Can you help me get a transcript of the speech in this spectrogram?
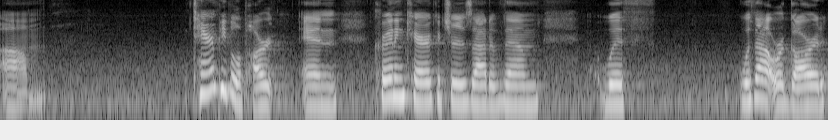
um, tearing people apart and creating caricatures out of them with without regard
